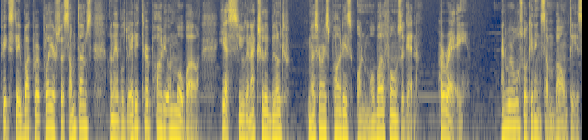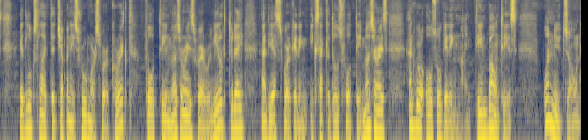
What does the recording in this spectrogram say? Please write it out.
fixed a bug where players were sometimes unable to edit their party on mobile. Yes, you can actually build mercenaries parties on mobile phones again. Hooray! And we're also getting some bounties. It looks like the Japanese rumors were correct. 14 mercenaries were revealed today, and yes, we're getting exactly those 14 mercenaries, and we're also getting 19 bounties. One new zone,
